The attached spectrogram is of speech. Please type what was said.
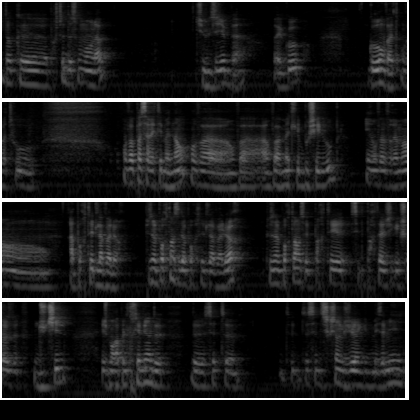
Donc, euh, à partir de ce moment-là, je me suis dit, bah, bah, go, go, on va, on va tout, on va pas s'arrêter maintenant, on va, on, va, on va mettre les bouchées doubles et on va vraiment apporter de la valeur. Le plus important, c'est d'apporter de la valeur. Le plus important, c'est de, partager, de partager quelque chose d'utile. Et je me rappelle très bien de, de, cette, discussion que j'ai eue avec mes amis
